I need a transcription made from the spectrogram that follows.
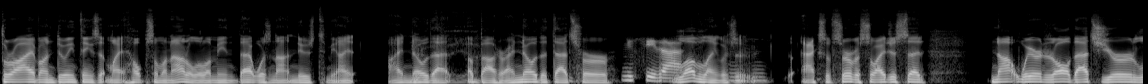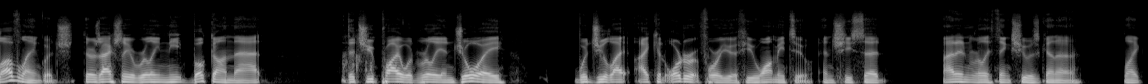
thrive on doing things that might help someone out a little, I mean that was not news to me. I I know that yeah. about her. I know that that's her. You see that love language, mm-hmm. acts of service. So I just said, not weird at all. That's your love language. There's actually a really neat book on that that you probably would really enjoy would you like I could order it for you if you want me to and she said I didn't really think she was gonna like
